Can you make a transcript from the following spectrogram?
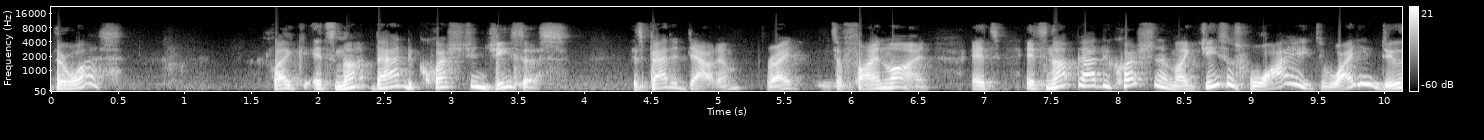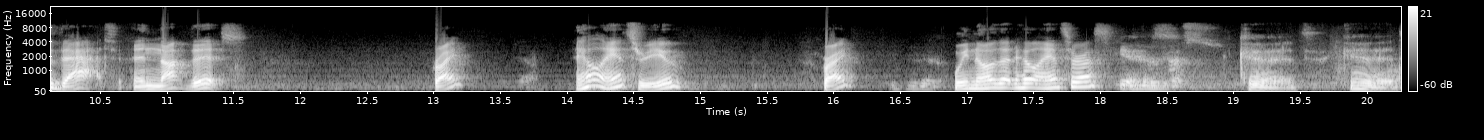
There was. Like, it's not bad to question Jesus. It's bad to doubt him, right? It's a mm-hmm. fine line. It's it's not bad to question him. Like, Jesus, why why do you do that and not this? Right? He'll answer you. Right? Mm-hmm. We know that he'll answer us? Yes. Good, good.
